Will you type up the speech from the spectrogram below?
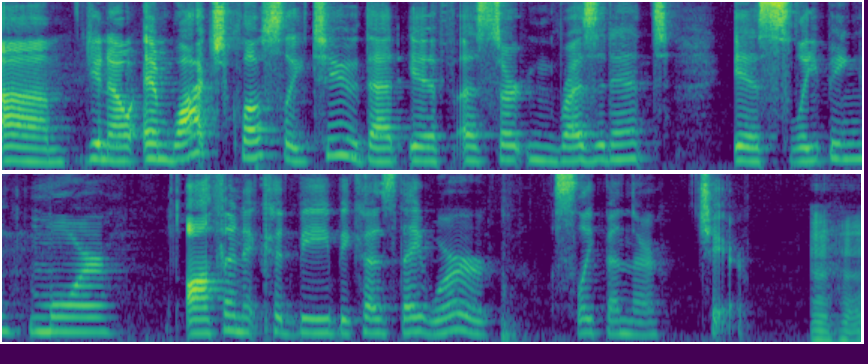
Um, you know, and watch closely too that if a certain resident is sleeping more often, it could be because they were asleep in their chair. Mm-hmm.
